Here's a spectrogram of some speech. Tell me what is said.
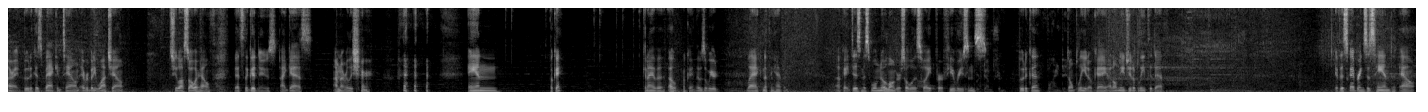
Alright, Boudica's back in town. Everybody watch out. She lost all her health. That's the good news, I guess. I'm not really sure. and... Okay. Can I have a... Oh, okay, that was a weird lag. Nothing happened. Okay, Dismas will no longer solo this fight for a few reasons. Boudica, don't bleed, okay? I don't need you to bleed to death. If this guy brings his hand out,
